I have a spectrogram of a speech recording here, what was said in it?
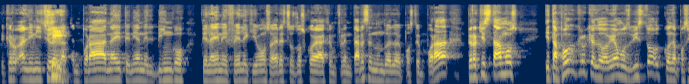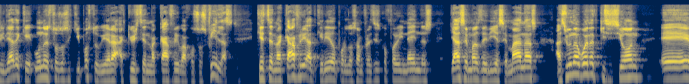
Creo al inicio de la temporada nadie tenía en el bingo de la NFL que íbamos a ver estos dos corebacks enfrentarse en un duelo de postemporada, pero aquí estamos y tampoco creo que lo habíamos visto con la posibilidad de que uno de estos dos equipos tuviera a Christian McCaffrey bajo sus filas. Christian McCaffrey, adquirido por los San Francisco 49ers ya hace más de 10 semanas, hace una buena adquisición, eh,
